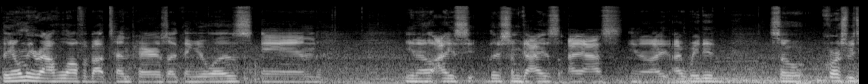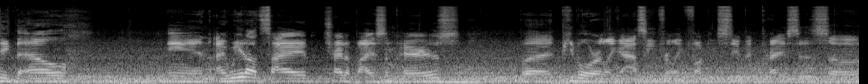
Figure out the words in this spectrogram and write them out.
they only raffle off about 10 pairs, I think it was, and you know, I see there's some guys I asked, you know, I, I waited so of course we take the L and I wait outside, try to buy some pairs, but people were like asking for like fucking stupid prices, so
